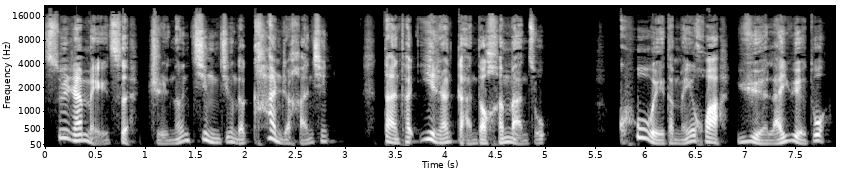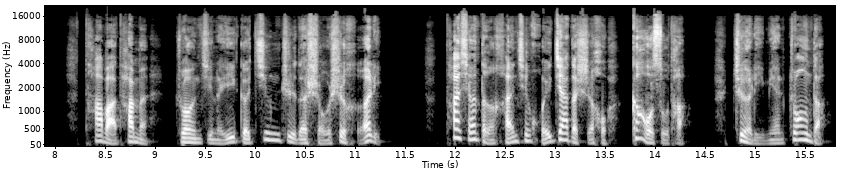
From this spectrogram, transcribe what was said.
虽然每次只能静静的看着韩青，但她依然感到很满足。枯萎的梅花越来越多，他把它们装进了一个精致的首饰盒里。他想等韩青回家的时候，告诉他，这里面装的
